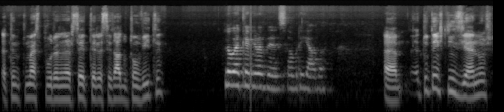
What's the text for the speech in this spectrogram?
atento começo por agradecer ter aceitado o convite. Eu é que agradeço, obrigada. Uh, tu tens 15 anos,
